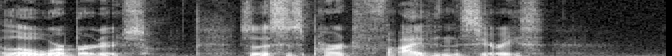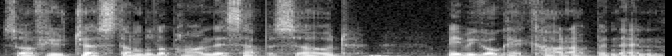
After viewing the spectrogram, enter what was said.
Hello, Warbirders. So, this is part five in the series. So, if you've just stumbled upon this episode, maybe go get caught up and then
